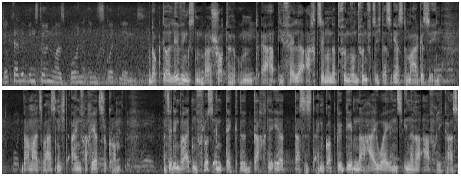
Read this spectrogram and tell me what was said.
Dr. Livingston was born in Scotland. Dr. Livingston war Schotte und er hat die Fälle 1855 das erste Mal gesehen. Damals war es nicht einfach herzukommen. Als er den breiten Fluss entdeckte, dachte er, das ist ein gottgegebener Highway ins Innere Afrikas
